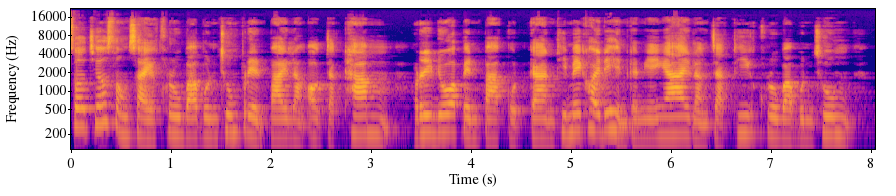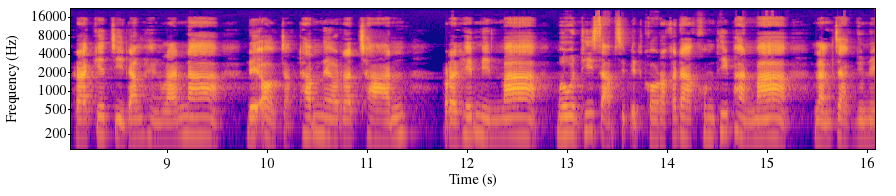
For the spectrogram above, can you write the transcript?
โซเชียลสงสัยครูบาบุญชุ่มเปลี่ยนไปหลังออกจากถ้ำเรียกได้ว่าเป็นปรากฏการณ์ที่ไม่ค่อยได้เห็นกันง่าย ๆ หลังจากที่ครูบาบุญชุ่ม พระเกจิดังแห่งล้านนา ได้ออกจากถ้ำในรัฐชานประเทศเมียนมาเมื่อวันที่ 31 กรกฎาคมที่ผ่านมา หลังจากอยู่ใน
